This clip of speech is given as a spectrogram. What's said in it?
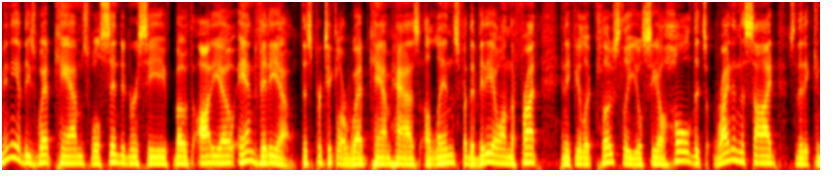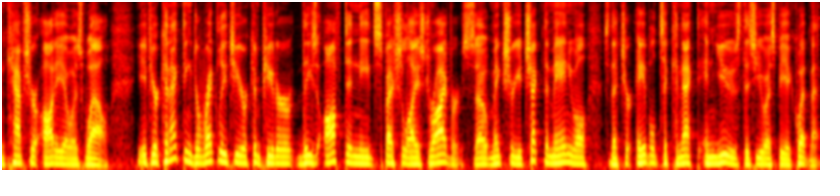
Many of these webcams will send and receive both audio and video. This particular webcam has a lens for the video on the front, and if you look closely, you'll see a hole that's right in the side so that it can capture audio as well. If you're connecting directly to your computer, these often need specialized drivers, so make sure you check the manual so that you're able to connect and use this USB equipment.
